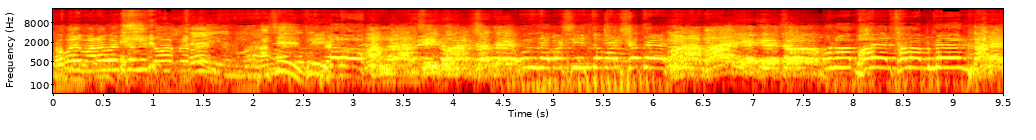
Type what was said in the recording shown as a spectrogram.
সবাই জন্য তোমার সাথে। ভাইয়ের সালাম নেন। ধানের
